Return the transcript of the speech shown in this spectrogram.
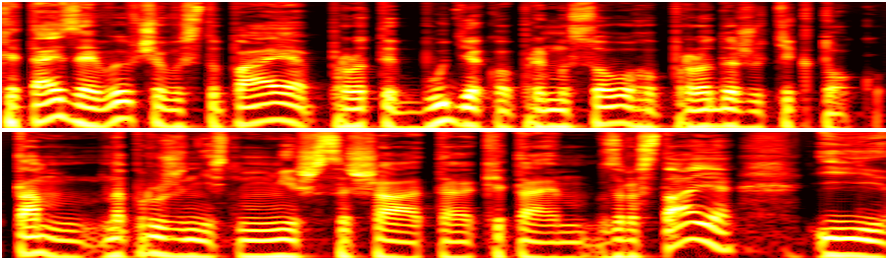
Китай заявив, що виступає проти будь-якого примусового продажу Тіктоку. Там напруженість між США та Китаєм зростає, і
